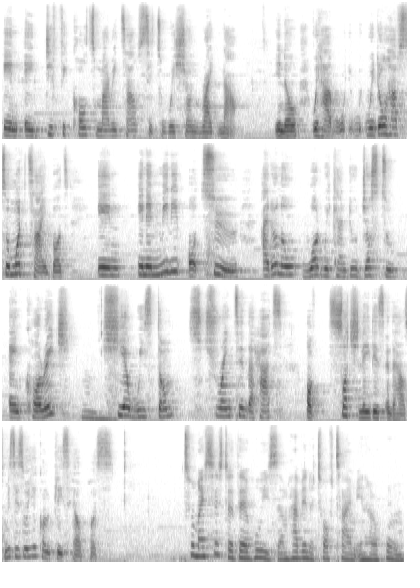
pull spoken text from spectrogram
in a difficult marital situation right now you know we have we, we don't have so much time but in in a minute or two i don't know what we can do just to encourage mm. share wisdom strengthen the hearts of such ladies in the house. Mrs. Oyekanmi, please help us. To my sister there who is um, having a tough time in her home,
